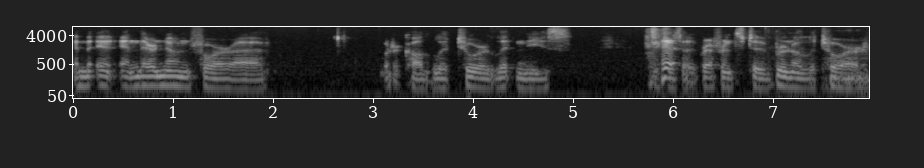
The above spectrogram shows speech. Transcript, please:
and and they're known for uh, what are called latour litanies which is a reference to bruno latour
